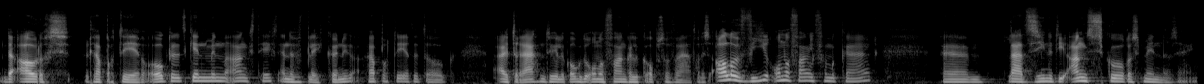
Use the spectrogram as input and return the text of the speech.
de ouders rapporteren ook dat het kind minder angst heeft en de verpleegkundige rapporteert het ook. Uiteraard natuurlijk ook de onafhankelijke observator. Dus alle vier onafhankelijk van elkaar ehm, laten zien dat die angstscores minder zijn.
